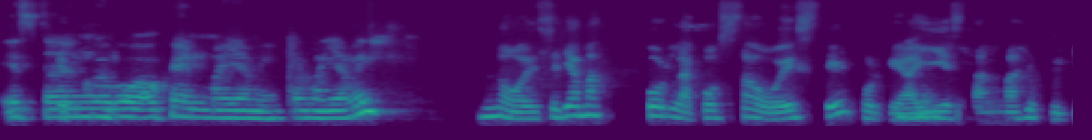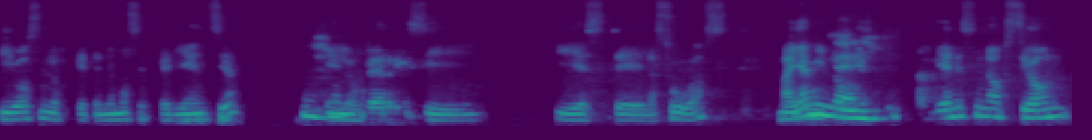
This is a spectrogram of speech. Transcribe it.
está el nuevo auge en Miami? ¿Por Miami? No, eh, sería más por la costa oeste, porque ahí están más los cultivos en los que tenemos experiencia, en los berries y, y este, las uvas. Miami también es una opción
